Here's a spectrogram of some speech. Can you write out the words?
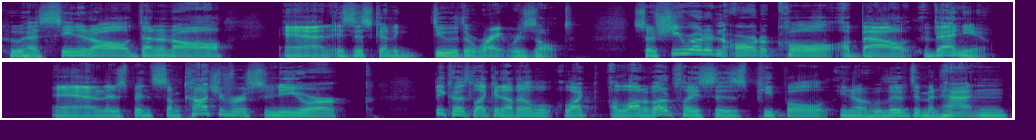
who has seen it all, done it all, and is this going to do the right result? So she wrote an article about venue, and there's been some controversy in New York because, like in other, like a lot of other places, people you know who lived in Manhattan,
